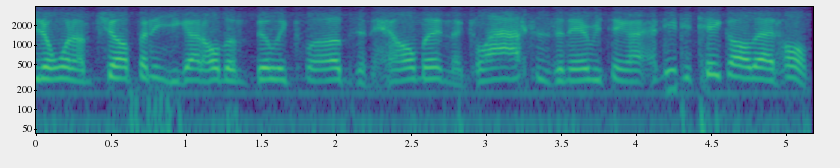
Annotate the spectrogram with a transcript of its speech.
you know when I'm jumping it, you got all them billy clubs and helmet and the glasses and everything. I, I need to take all that home.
